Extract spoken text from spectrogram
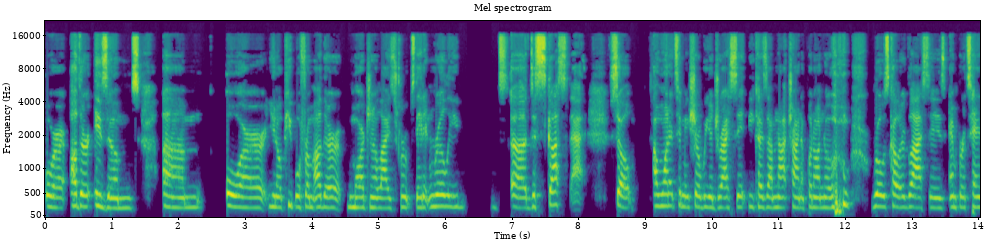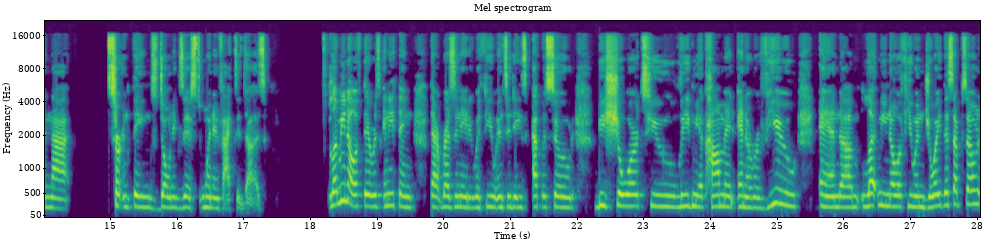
or other isms. Um, or you know people from other marginalized groups they didn't really uh, discuss that so i wanted to make sure we address it because i'm not trying to put on no rose colored glasses and pretend that certain things don't exist when in fact it does let me know if there was anything that resonated with you in today's episode. Be sure to leave me a comment and a review and um, let me know if you enjoyed this episode.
